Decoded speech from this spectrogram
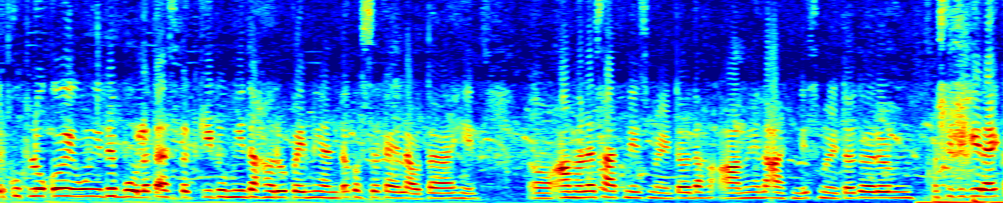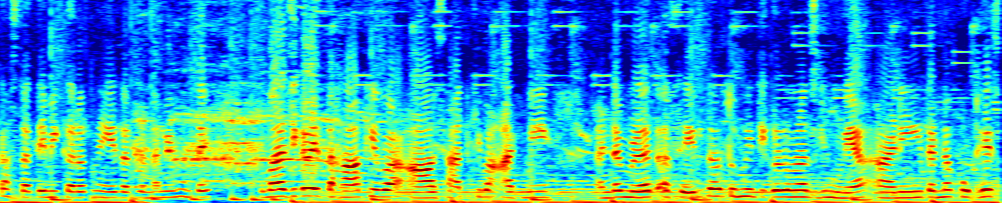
तर खूप लोक येऊन इथे बोलत असतात की तुम्ही दहा रुपयांनी अंडं कसं काय लावता आहे आम्हाला सातनीच मिळतं दहा आम्हाला आठनीच मिळतं. तर अशी असे जे गिराईक असतात ते मी करत नाही तर त्यांना मी म्हणते तुम्हाला जिकडे दहा किंवा सात किंवा आठनी अंडं मिळत असेल तर तुम्ही तिकडूनच घेऊन या. आणि त्यांना कुठेच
